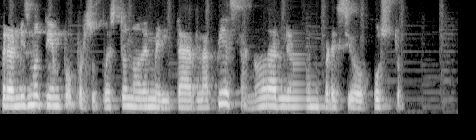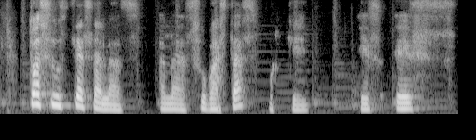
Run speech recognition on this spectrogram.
pero al mismo tiempo, por supuesto, no demeritar la pieza, ¿no? Darle un precio justo. ¿Tú asustes a las, a las subastas? Porque es, es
